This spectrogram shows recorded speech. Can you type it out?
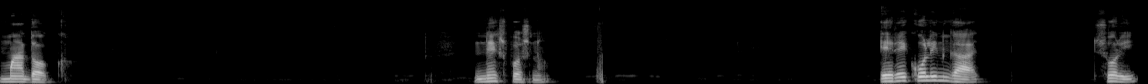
মাদক। নেক্সট প্রশ্ন। এরেকলিন গাছ, সরি,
